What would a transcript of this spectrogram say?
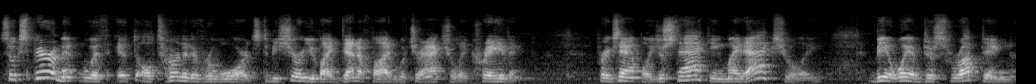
So experiment with alternative rewards to be sure you've identified what you're actually craving. For example, your snacking might actually be a way of disrupting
